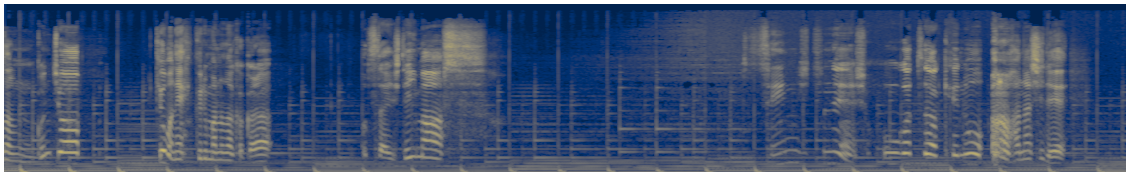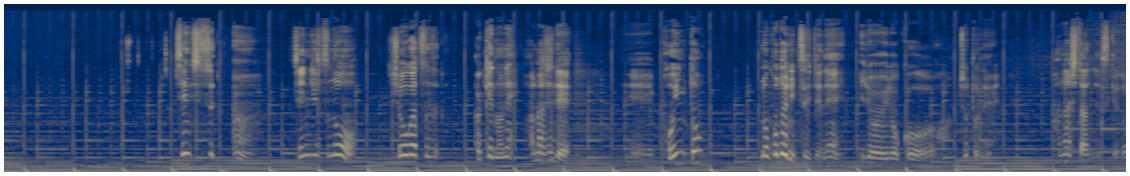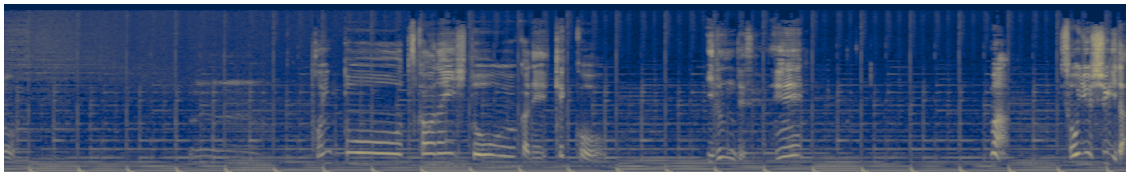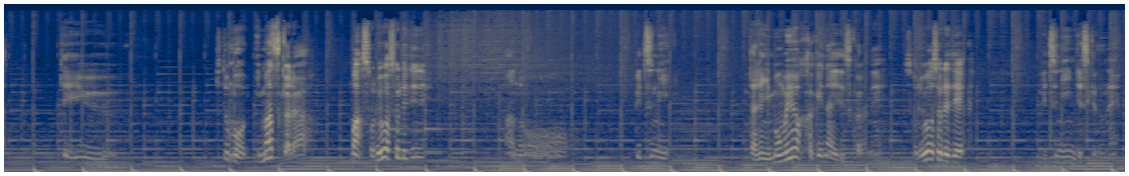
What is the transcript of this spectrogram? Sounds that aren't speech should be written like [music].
さんこんにちは。今日もね車の中からお伝えしています。先日ね正月明けの [clears throat] 話で先日、先日の正月明けのね話で、えー、ポイントのことについてねいろいろこうちょっとね話したんですけどポイントを使わない人がね結構いるんですよね。まあそういう主義だっていう人もいますからまあそれはそれでねあのー、別に誰にも迷惑かけないですからね。それはそれで別にいいんですけどね。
